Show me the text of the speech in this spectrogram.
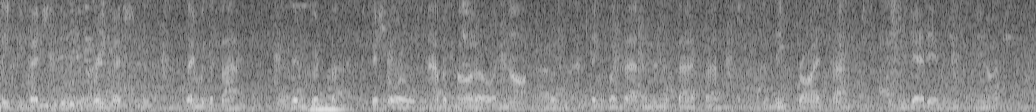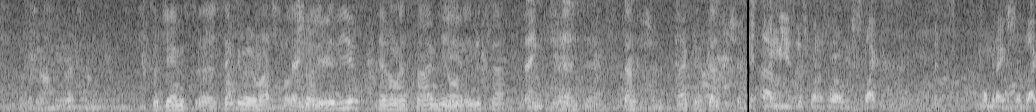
leafy vegetables green vegetables. Same with the fats. There's good fats, fish oils and avocado and nuts and, and things like that. And then there's bad fats, the deep fried fats that you get in, you know, some nasty restaurants. So James, uh, thank you very much for Thank the short you. interview. Have a nice time here on Yes. Ibiza. Thank you. And uh, Dankeschön. thank you. Dankeschön. And then we use this one as well, which is like it's a combination of like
